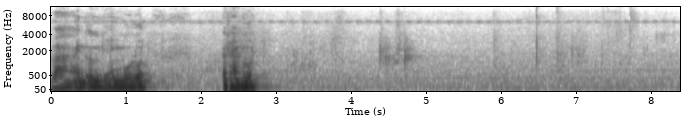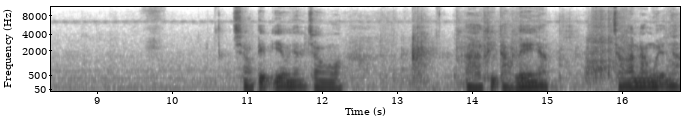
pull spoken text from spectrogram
Và anh ưng thì anh mua luôn. Đặt hàng luôn. Chào tiệm yêu nhá. Chào à, thị thảo lê nhá. Chào anna nguyễn nhá.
